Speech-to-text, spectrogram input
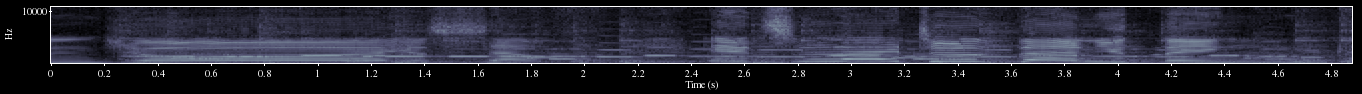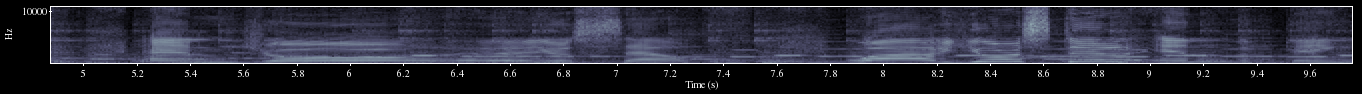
Enjoy yourself. It's lighter than you think. Enjoy yourself while you're still in the pink.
